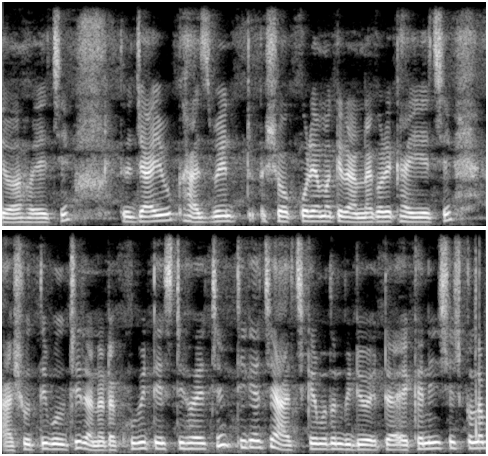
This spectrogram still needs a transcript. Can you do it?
দেওয়া হয়েছে। তো যাই হোক হাজব্যান্ড শখ করে আমাকে রান্না করে খাইয়েছে। আর সত্যি বলছি, রান্নাটা খুবই টেস্টি হয়েছে। ঠিক আছে, আজকের মতন ভিডিও এটা এখানেই শেষ করলাম।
